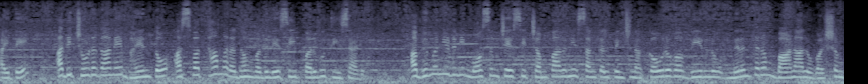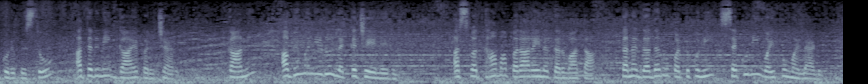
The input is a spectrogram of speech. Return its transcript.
అయితే అది చూడగానే భయంతో అశ్వత్థామ రథం వదిలేసి పరుగు తీశాడు. అభిమన్యుడిని మోసం చేసి చంపాలని సంకల్పించిన కౌరవ వీరులు నిరంతరం బాణాలు వర్షం కురిపిస్తూ అతడిని గాయపరిచారు. కాని అభిమన్యుడు లెక్క చేయలేదు. అశ్వత్థామ పరారైన తర్వాత తన గదను పట్టుకుని శకుని వైపు మళ్ళాడు.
